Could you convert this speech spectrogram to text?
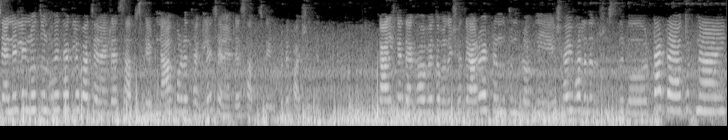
চ্যানেলে নতুন হয়ে থাকলে বা চ্যানেলটা সাবস্ক্রাইব না করে থাকলে চ্যানেলটা সাবস্ক্রাইব করে পাশে কালকে দেখা হবে তোমাদের সাথে আরও একটা নতুন ব্লগ নিয়ে। সবাই ভালো থাকো, সুস্থ থাকো। টাটা গুড নাইট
